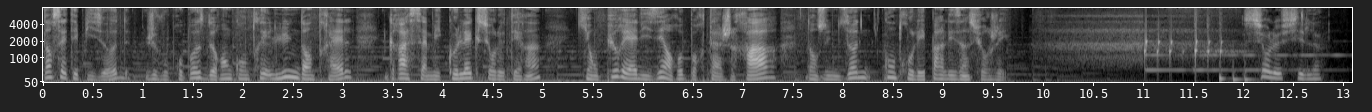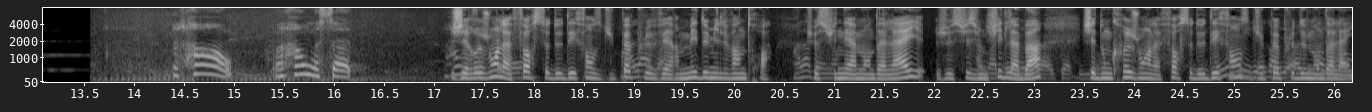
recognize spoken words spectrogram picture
Dans cet épisode, je vous propose de rencontrer l'une d'entre elles grâce à mes collègues sur le terrain qui ont pu réaliser un reportage rare dans une zone contrôlée par les insurgés. Sur le fil. J'ai rejoint la force de défense du peuple vers mai 2023. Je suis née à Mandalay, je suis une fille de là-bas. J'ai donc rejoint la force de défense du peuple de Mandalay.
